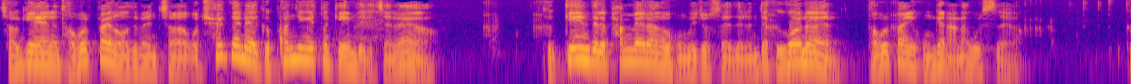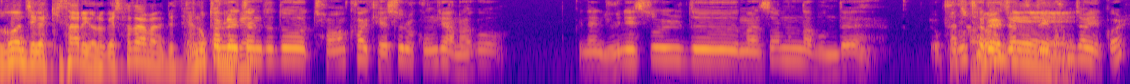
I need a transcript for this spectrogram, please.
저기에는 더블파인 어드벤처하고 최근에 그 펀딩했던 게임들 있잖아요. 그 게임들의 판매량을 공개해줬어야 되는데 그거는 더블파인이 공개를 안 하고 있어요. 그건 제가 기사를 여러 개 찾아봤는데 대놓고 total 공개, 레전드도 정확하게 개수를 공개 안 하고 그냥 unit sold만 써놨나 본데 게- 이거 함정일걸?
